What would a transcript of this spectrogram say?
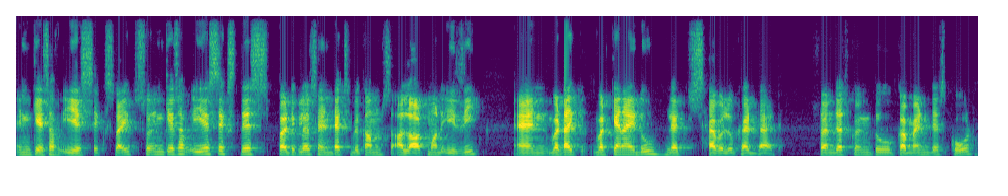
in case of ES6 right. So in case of ES6 this particular syntax becomes a lot more easy. And what I what can I do? Let's have a look at that. So I'm just going to comment this code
